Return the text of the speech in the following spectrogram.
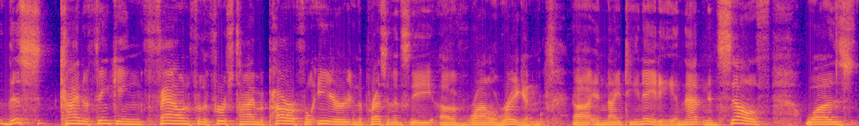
this kind of thinking found for the first time a powerful ear in the presidency of Ronald Reagan uh, in 1980. And that in itself was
